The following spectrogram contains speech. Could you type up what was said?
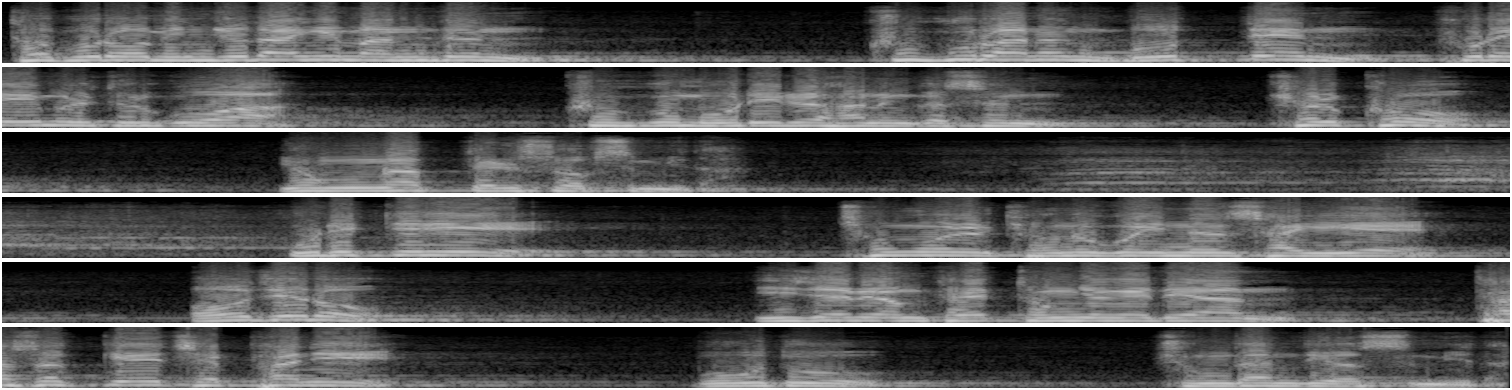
더불어민주당이 만든 극우라는 못된 프레임을 들고 와 극우몰이를 하는 것은 결코 용납될 수 없습니다. 우리끼리 총을 겨누고 있는 사이에 어제로 이재명 대통령에 대한 다섯 개의 재판이 모두 중단되었습니다.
